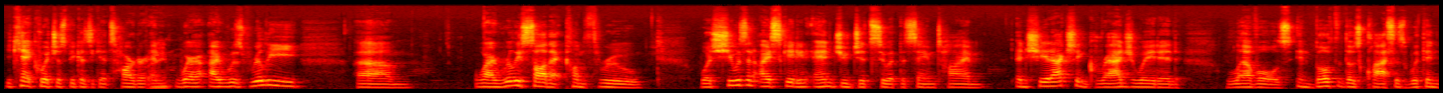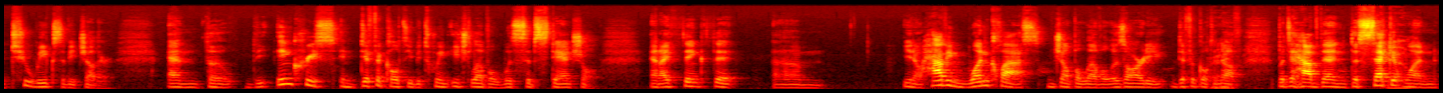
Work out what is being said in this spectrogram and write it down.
you can't quit just because it gets harder right. and where i was really um, where i really saw that come through was she was in ice skating and jiu-jitsu at the same time and she had actually graduated levels in both of those classes within two weeks of each other and the the increase in difficulty between each level was substantial and i think that um, you know having one class jump a level is already difficult Right. enough but to have then the second Yeah. one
